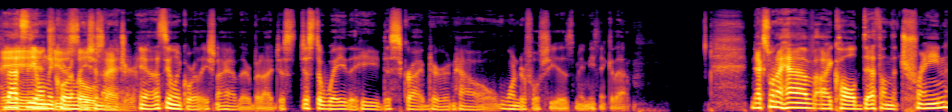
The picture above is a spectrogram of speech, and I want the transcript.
that's the only she's a soul correlation. I snatcher. yeah, that's the only correlation I have there. But I just just the way that he described her and how wonderful she is made me think of that. Next one I have I call Death on the Train.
